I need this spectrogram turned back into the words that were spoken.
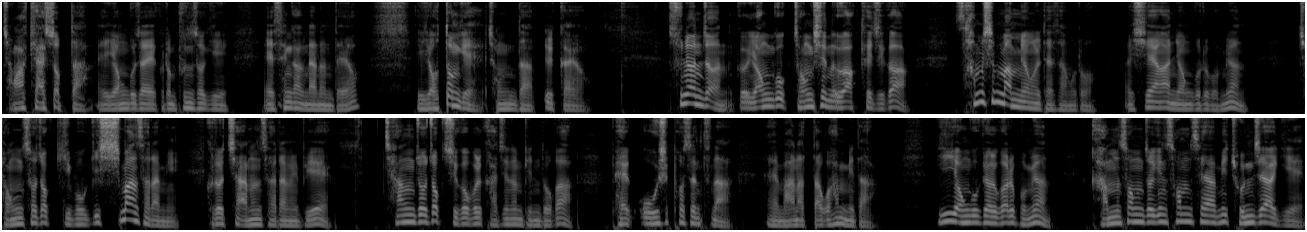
정확히 알 수 없다. 연구자의 그런 분석이 생각나는데요. 어떤 게 정답일까요? 수년 전 그 영국 정신의학회지가 30만 명을 대상으로 시행한 연구를 보면 정서적 기복이 심한 사람이 그렇지 않은 사람에 비해 창조적 직업을 가지는 빈도가 150%나 많았다고 합니다. 이 연구 결과를 보면 감성적인 섬세함이 존재하기에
